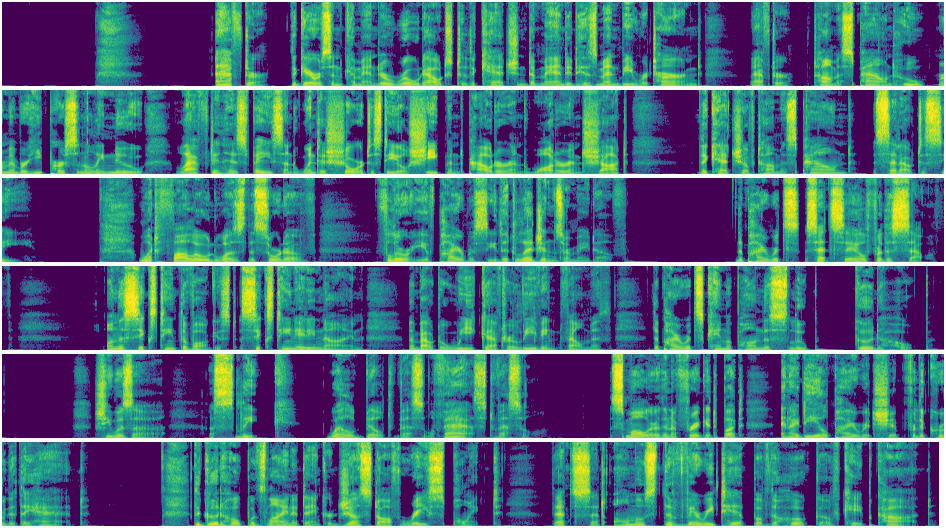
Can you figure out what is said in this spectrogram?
After the garrison commander rode out to the ketch and demanded his men be returned, after Thomas Pound, who, remember, he personally knew, laughed in his face and went ashore to steal sheep and powder and water and shot, the ketch of Thomas Pound set out to sea. What followed was the sort of flurry of piracy that legends are made of. The pirates set sail for the south. On the 16th of August, 1689, about a week after leaving Falmouth, the pirates came upon the sloop Good Hope. She was a, a sleek, well built vessel, a fast vessel. Smaller than a frigate, but an ideal pirate ship for the crew that they had. The Good Hope was lying at anchor just off Race Point. That's at almost the very tip of the hook of Cape Cod.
